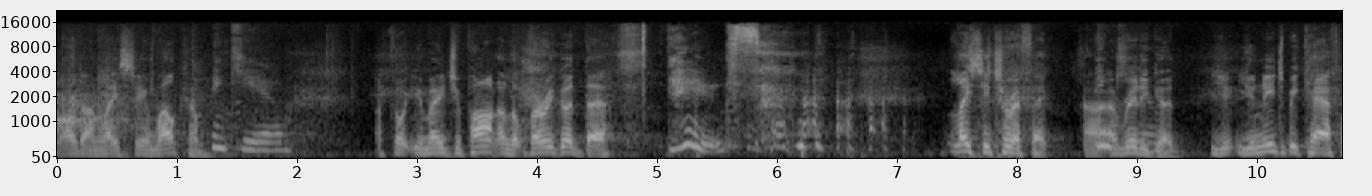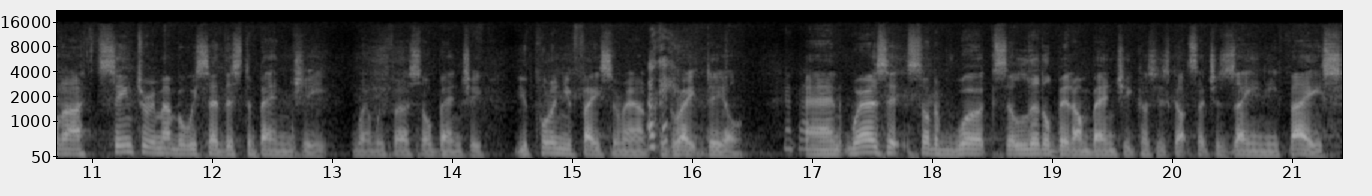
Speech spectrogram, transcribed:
Well done, Lacey, and welcome. Thank you. I thought you made your partner look very good there. Thanks. Lacey, terrific. Uh, really you. good. You, you need to be careful, and I seem to remember we said this to Benji when we first saw Benji. You're pulling your face around Okay. a great deal. No and whereas it sort of works a little bit on Benji because he's got such a zany face,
